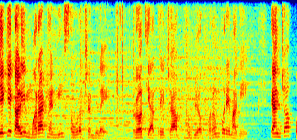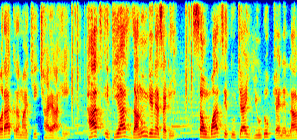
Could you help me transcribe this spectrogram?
एकेकाळी मराठ्यांनी संरक्षण दिलंय. रथयात्रेच्या भव्य परंपरेमागे त्यांच्या पराक्रमाची छाया आहे. हाच इतिहास जाणून घेण्यासाठी संवाद सेतूच्या यूट्यूब चॅनेलला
